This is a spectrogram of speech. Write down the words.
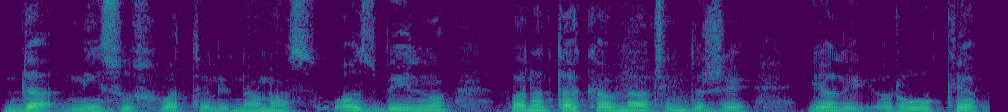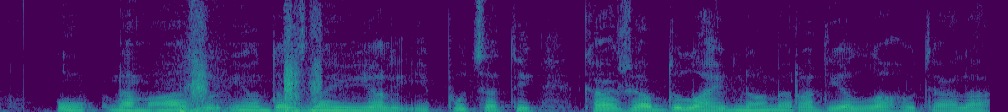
da nisu shvatili namaz ozbiljno, pa na takav način drže jeli, ruke u namazu i onda znaju jeli, i pucati. Kaže Abdullah ibn Omer radijallahu ta'ala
